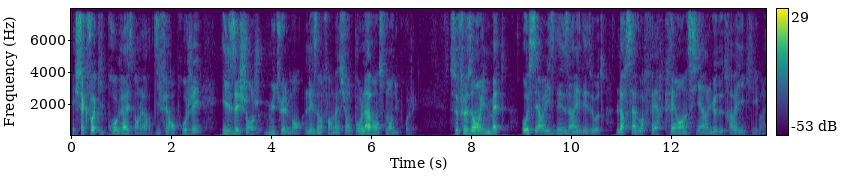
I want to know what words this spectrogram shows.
Et chaque fois qu'ils progressent dans leurs différents projets, ils échangent mutuellement les informations pour l'avancement du projet. Ce faisant, ils mettent au service des uns et des autres leur savoir-faire, créant ainsi un lieu de travail équilibré.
